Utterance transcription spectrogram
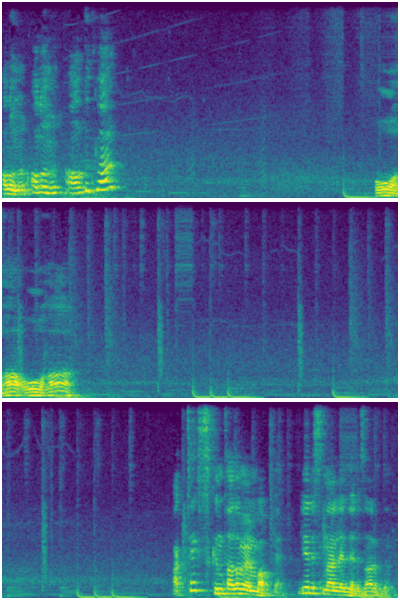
Al onu, al onu. Aldık lan. Oha, oha. Bak tek sıkıntı adam Mbappe. Gerisini hallederiz harbiden.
